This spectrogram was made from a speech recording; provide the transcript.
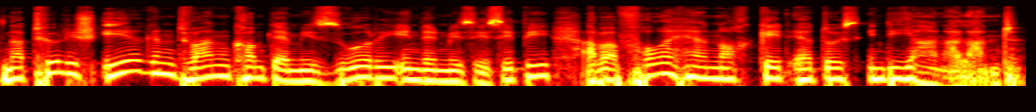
Natürlich, irgendwann kommt der Missouri in den Mississippi, aber vorher noch geht er durchs Indianerland.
